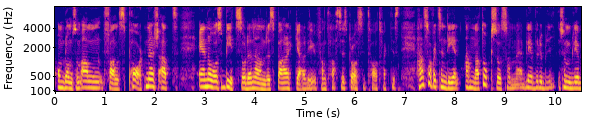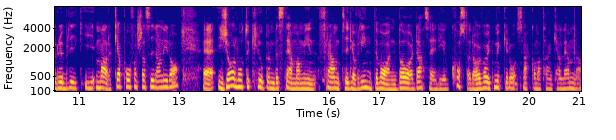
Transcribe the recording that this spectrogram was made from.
om dem som anfallspartners att en av oss bits och den andra sparkar. Det är ju fantastiskt bra citat faktiskt. Han sa faktiskt en del annat också som blev rubrik, som blev rubrik i Marca på första sidan idag. Eh, jag låter klubben bestämma min framtid. Jag vill inte vara en börda, säger Diego Costa. Det har ju varit mycket då snack om att han kan lämna.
